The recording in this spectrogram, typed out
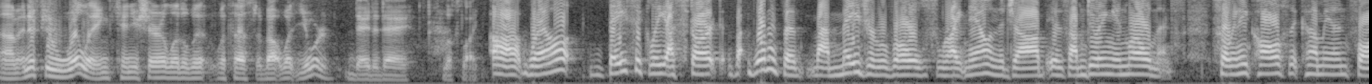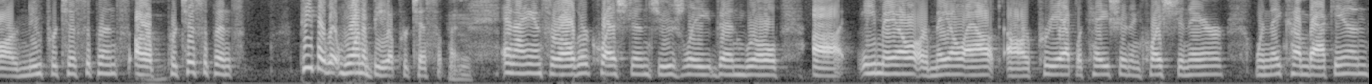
Um, and if you're willing, can you share a little bit with us about what your day-to-day looks like? Uh, well, basically, I start. One of the my major roles right now in the job is I'm doing enrollments. So any calls that come in for new participants or participants people that want to be a participant. Mm-hmm. And I answer all their questions. Usually, then we'll uh, email or mail out our pre application and questionnaire. When they come back in,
